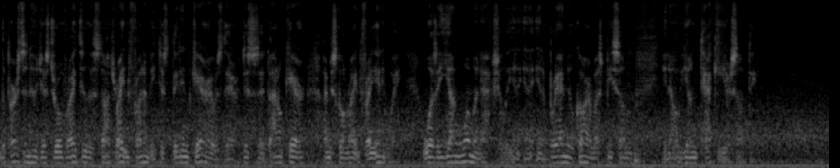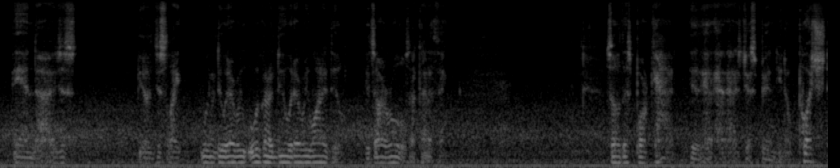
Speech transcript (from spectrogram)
The person who just drove right through the stops right in front of me, just they didn't care I was there. Just said, I don't care. I'm just going right in front anyway was a young woman actually in, in, in, a brand new car. Must be some, you know, young techie or something. And uh, just, you know, just like we're gonna do whatever we're gonna do whatever we want to do. It's our rules, that kind of thing. So this poor cat has just been, you know, pushed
